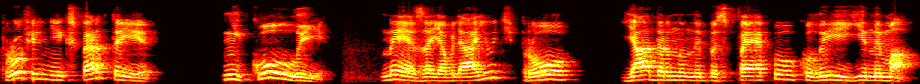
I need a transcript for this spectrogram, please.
Профільні експерти ніколи не заявляють про ядерну небезпеку, коли її нема.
